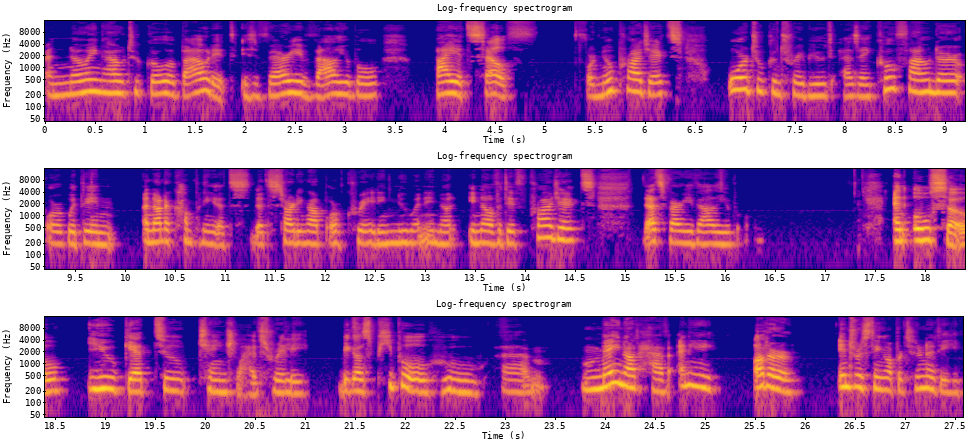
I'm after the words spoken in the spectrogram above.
and knowing how to go about it is very valuable by itself for new projects or to contribute as a co-founder or within another company that's that's starting up or creating new and inno innovative projects that's very valuable and also you get to change lives really because people who um, may not have any other interesting opportunity.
